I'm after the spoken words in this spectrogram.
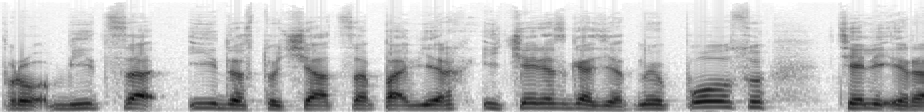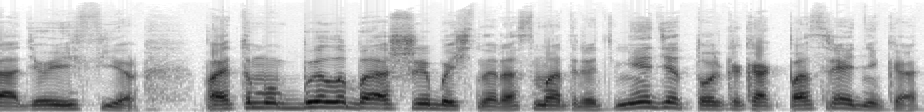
пробиться и достучаться поверх и через газетную полосу, теле- и радиоэфир. Поэтому было бы ошибочно рассматривать медиа только как посредника.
